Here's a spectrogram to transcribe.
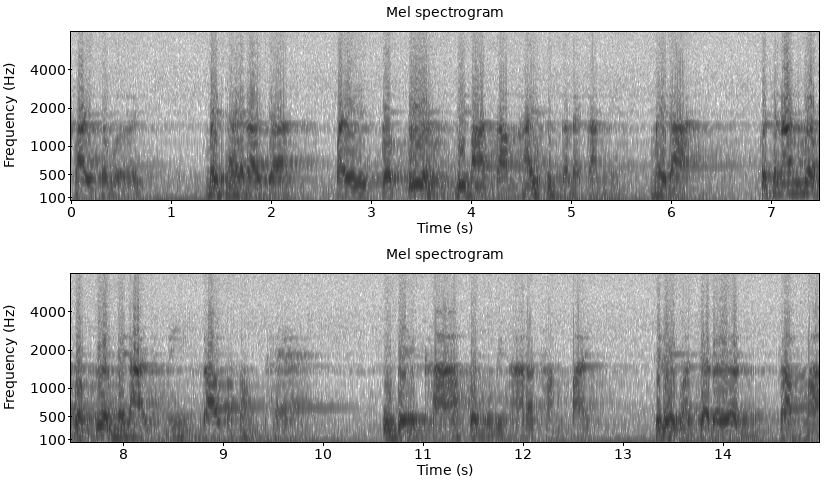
ใครเสวย ไม่ใช่เราจะ ไปปลดเรื่องวิบากกรรมให้ซึ่งกันและกันเนี่ยไม่ได้ เพราะฉะนั้นเมื่อปลดเปลื้องไม่ได้อย่างนี้ เราก็ต้องแผ่อุเบกขาตรงวิหารธรรมไป ที่เรียกว่าเจริญธรรมะ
